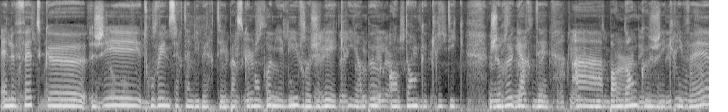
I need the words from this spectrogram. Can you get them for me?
est le fait que j'ai trouvé une certaine liberté. Parce que mon premier livre, je l'ai écrit un peu en tant que critique. Je regardais pendant que j'écrivais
